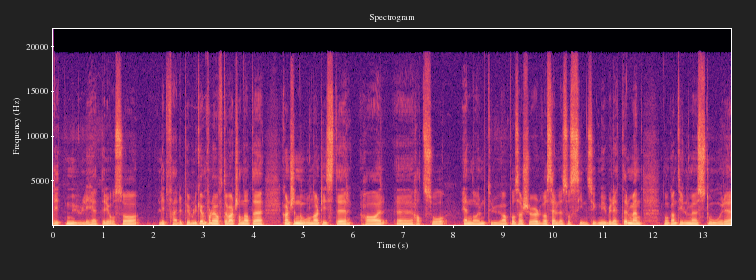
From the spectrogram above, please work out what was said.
litt muligheter i også litt færre publikum. For det har ofte vært sånn at eh, kanskje noen artister har eh, hatt så enormt trua på seg sjøl ved å selge så sinnssykt mye billetter, men nå kan til og med store,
